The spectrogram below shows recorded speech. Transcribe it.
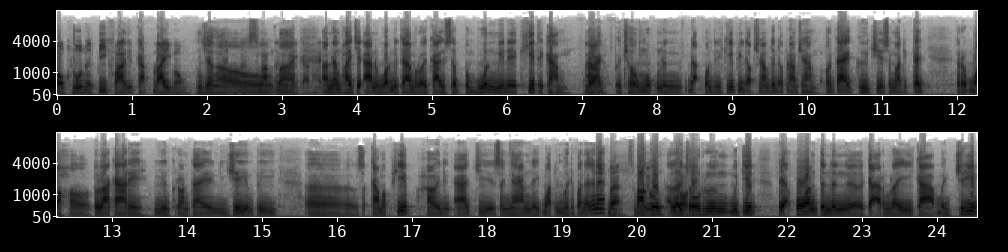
ដងខ្លួនហើយ2ខ្វៅទៀតកាប់ដៃហ្មងអញ្ចឹងអូស្លាប់នៅបាទឯកាត់ហេតុអានឹងប្រហែលជាអនុវត្តមាត្រា199មានន័យឃាតកម្មបាទអាចប្រឈមមុខនឹងដាក់ពន្ធនាគារពី10ឆ្នាំទៅ15ឆ្នាំប៉ុន្តែគឺជាសមត្ថកិច្ចរបស់អឺតុលាការទេយើងគ្រាន់តែនិយាយអំពីអឺ សកម្មភាព ហើយនឹងអាចជាសញ្ញាណនៃបទល្មើសទៅប៉ុណ្ណឹងណាបាទសូមអរគុណជួយឥឡូវបន្តចូលរឿងមួយទៀតពាក់ព័ន្ធទៅនឹងអឺករណីការបញ្ជ្រាប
